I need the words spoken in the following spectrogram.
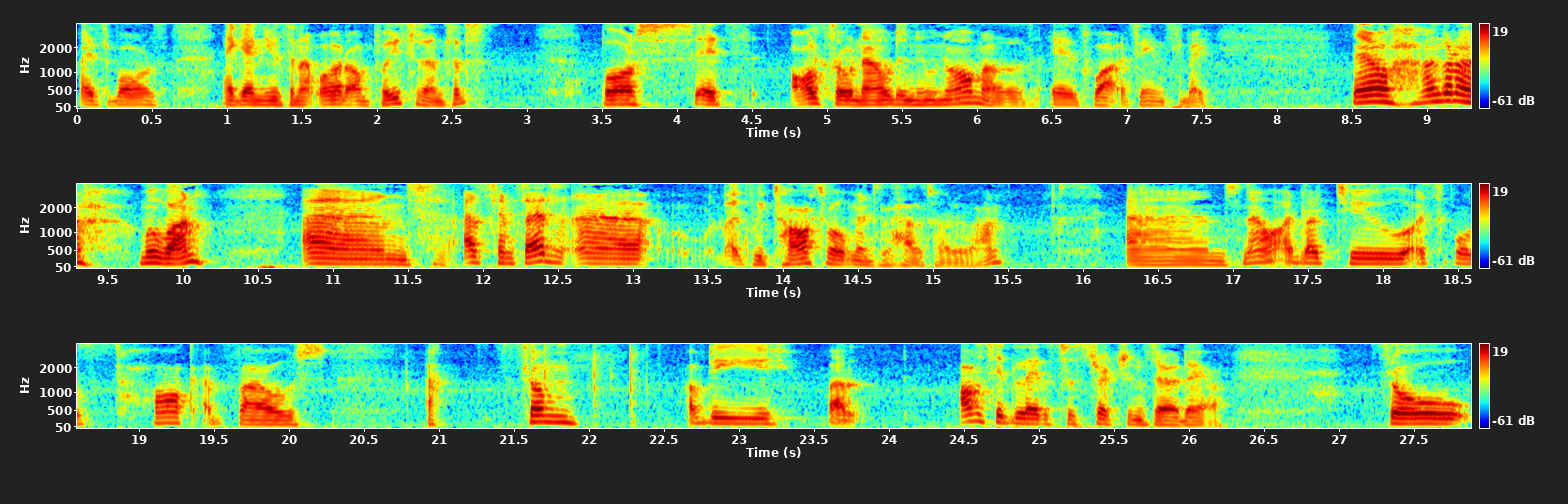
I suppose, again using that word, unprecedented, but it's also now the new normal, is what it seems to be. Now, I'm gonna move on, and as Tim said, uh, like we talked about mental health earlier on, and now I'd like to, I suppose, talk about uh, some of the, well, obviously the latest restrictions that are there. So,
